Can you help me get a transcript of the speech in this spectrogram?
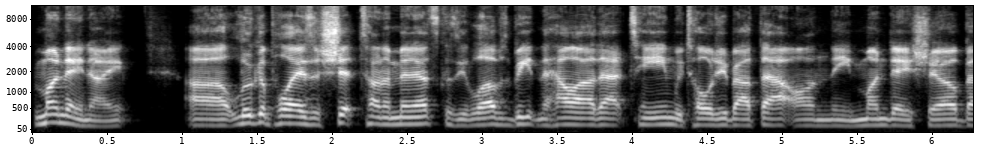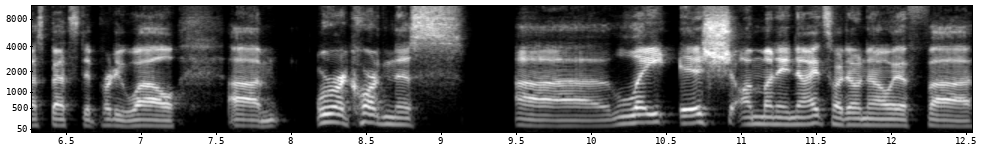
Monday night. Uh, Luka plays a shit ton of minutes because he loves beating the hell out of that team. We told you about that on the Monday show. Best bets did pretty well. Um, we're recording this uh, late ish on Monday night, so I don't know if uh,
